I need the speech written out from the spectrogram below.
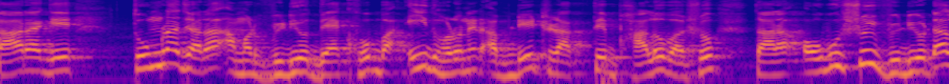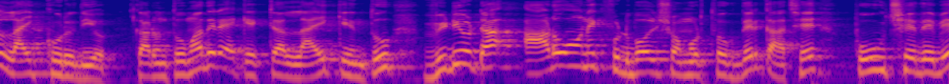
তার আগে তোমরা যারা আমার ভিডিও দেখো বা এই ধরনের আপডেট রাখতে ভালোবাসো, তারা অবশ্যই ভিডিওটা লাইক করে দিও। কারণ তোমাদের এক একটা লাইক কিন্তু ভিডিওটা আরও অনেক ফুটবল সমর্থকদের কাছে পৌঁছে দেবে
